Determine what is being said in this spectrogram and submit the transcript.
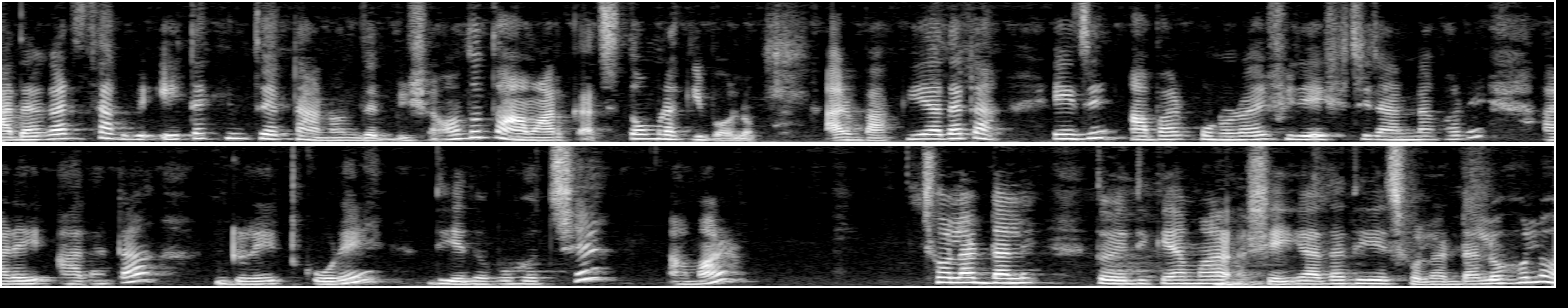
আদা গাছ থাকবে, এটা কিন্তু একটা আনন্দের বিষয়। অন্তত আমার কাছে। তোমরা কি বলো? আর বাকি আদাটা, এই যে আবার পুনরায় ফিরে এসেছি রান্নাঘরে। আর এই আদাটা গ্রেট করে দিয়ে দেবো হচ্ছে আমার ছোলার ডালে। তো এদিকে আমার সেই আদা দিয়ে ছোলার ডালও হলো।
